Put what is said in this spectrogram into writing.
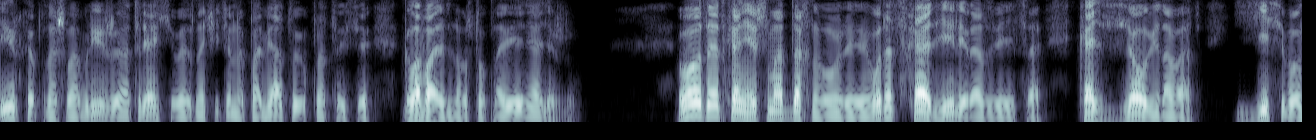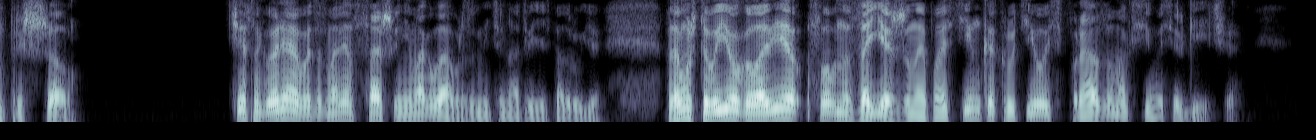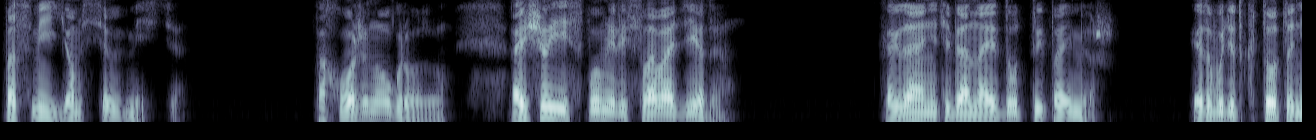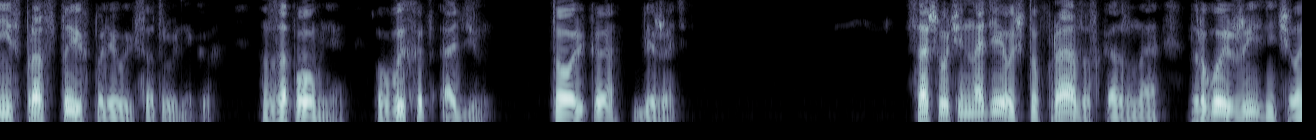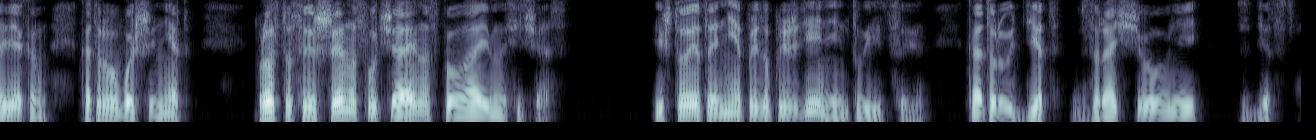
Ирка подошла ближе, отряхивая значительно помятую в процессе глобального столкновения одежду. Вот это, конечно, мы отдохнули, вот это сходили развеяться. Козел виноват, если бы он пришел. Честно говоря, в этот момент Саша не могла вразумительно ответить подруге, потому что в ее голове, словно заезженная пластинка, крутилась фраза Максима Сергеевича. «Посмеемся вместе». Похоже на угрозу. А еще ей вспомнились слова деда. Когда они тебя найдут, ты поймешь. Это будет кто-то не из простых полевых сотрудников. Запомни, выход один. Только бежать. Саша очень надеялась, что фраза, сказанная другой жизни человеком, которого больше нет, просто совершенно случайно всплыла именно сейчас. И что это не предупреждение интуиции, которую дед взращивал в ней с детства.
